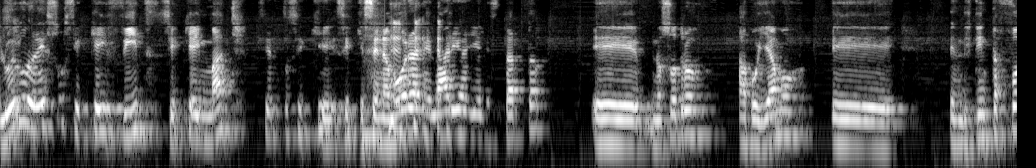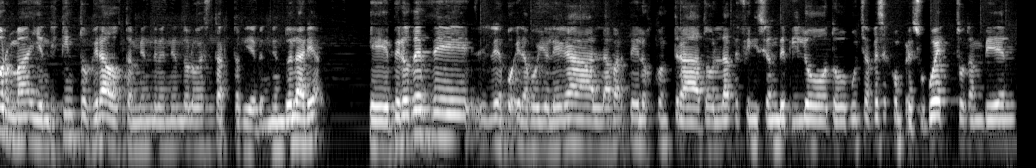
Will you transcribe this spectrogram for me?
Luego de eso, si es que hay fit, si es que hay match, ¿cierto? Si es que, si es que se enamoran el área y el startup, eh, nosotros apoyamos eh, en distintas formas y en distintos grados también, dependiendo de los startups y dependiendo del área, eh, pero desde el, apoyo legal, la parte de los contratos, la definición de piloto, muchas veces con presupuesto también,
